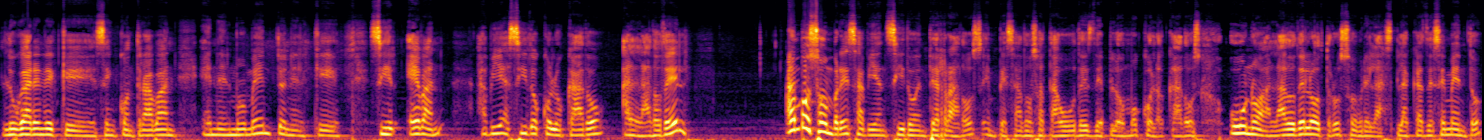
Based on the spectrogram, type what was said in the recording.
lugar en el que se encontraban en el momento en el que Sir Evan había sido colocado al lado de él. Ambos hombres habían sido enterrados en pesados ataúdes de plomo colocados uno al lado del otro sobre las placas de cemento,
